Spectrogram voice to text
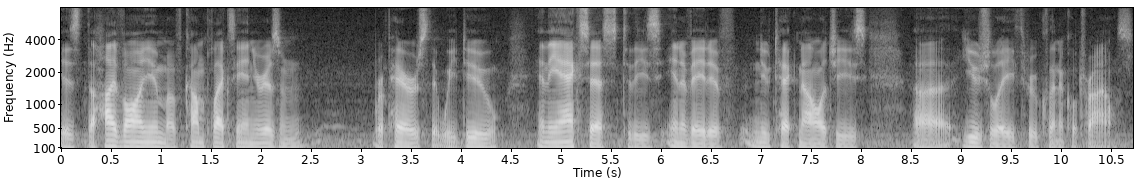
is the high volume of complex aneurysm repairs that we do and the access to these innovative new technologies, uh, usually through clinical trials.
